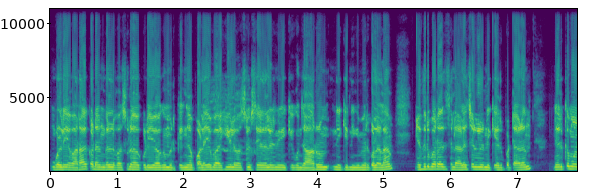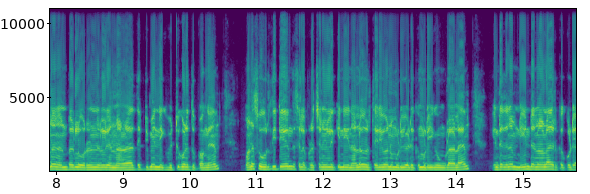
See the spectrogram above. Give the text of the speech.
உங்களுடைய வராக்கடன்கள் வசூலாகக்கூடிய யோகம் இருக்குங்க. பழைய பாக்கியில் வசூல் செய்வதில் இன்னைக்கு கொஞ்சம் ஆர்வம் இன்னைக்கு நீங்கள் மேற்கொள்ளலாம். எதிர்பாராத சில அலைச்சல்கள் இன்னைக்கு ஏற்பட்டாலும் நெருக்கமான நண்பர்கள் உறவினர்கள் என்ன எல்லாத்திட்டுமே இன்னைக்கு விட்டு கொடுத்துப்பாங்க. மனசு உறுத்திட்டே இருந்த சில பிரச்சனைகளுக்கு இன்னைக்கு நல்ல ஒரு தெளிவான முடிவு எடுக்க முடியுங்க உங்களால். இன்றைய தினம் நீண்ட நாளாக இருக்கக்கூடிய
